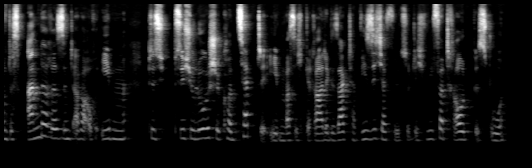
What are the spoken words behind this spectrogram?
Und das andere sind aber auch eben psychologische Konzepte, eben, was ich gerade gesagt habe. Wie sicher fühlst du dich? Wie vertraut bist du?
